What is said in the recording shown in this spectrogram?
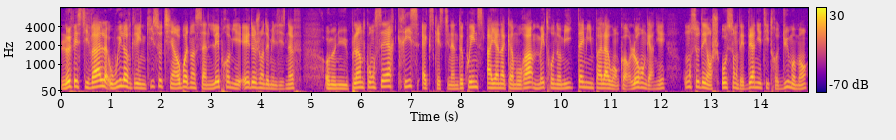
Le festival Wheel of Green qui se tient au Bois de Vincennes les 1er et 2 juin 2019. Au menu plein de concerts, Chris, ex-Christine and the Queens, Ayana Kamura, Metronomy, Time Impala ou encore Laurent Garnier. On se déhanche au son des derniers titres du moment.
